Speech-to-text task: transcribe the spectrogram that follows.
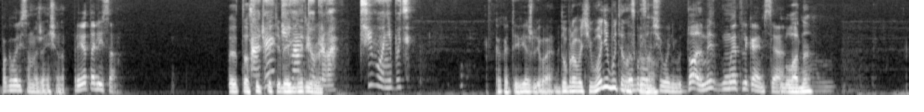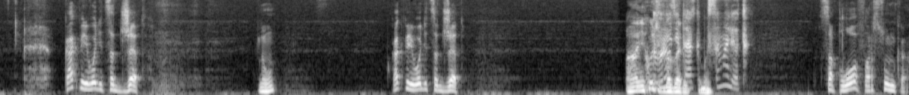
Поговори со мной, женщина. Привет, Алиса. Эта сучка ага, тебя и вам игнорирует. доброго. Чего-нибудь. Какая ты вежливая. Доброго чего-нибудь она Доброго сказала? чего-нибудь. Да Ладно, мы, мы отвлекаемся. Ладно. Как переводится джет? Ну? Как переводится джет? Она не хочет Вроде базарить так, с тобой. самолет. Сопло, форсунка.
